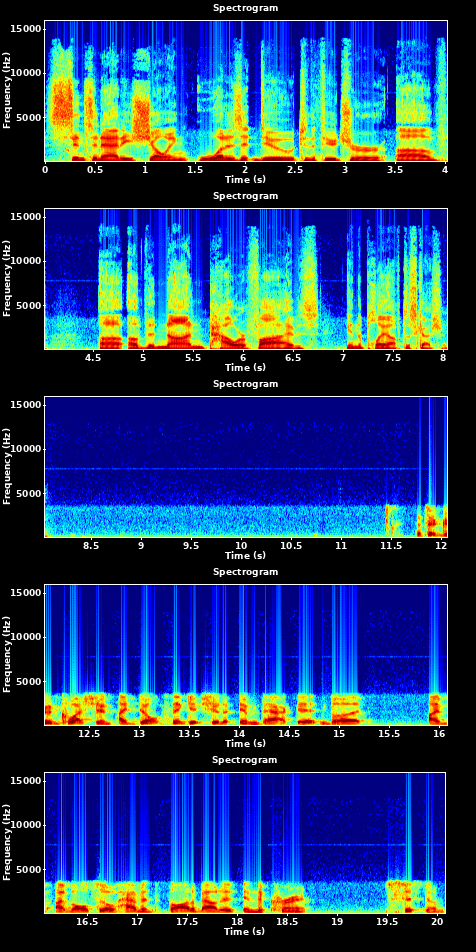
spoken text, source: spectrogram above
Cincinnati's showing. What does it do to the future of uh, of the non-power fives in the playoff discussion? That's a good question. I don't think it should impact it, but I've I've also haven't thought about it in the current system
